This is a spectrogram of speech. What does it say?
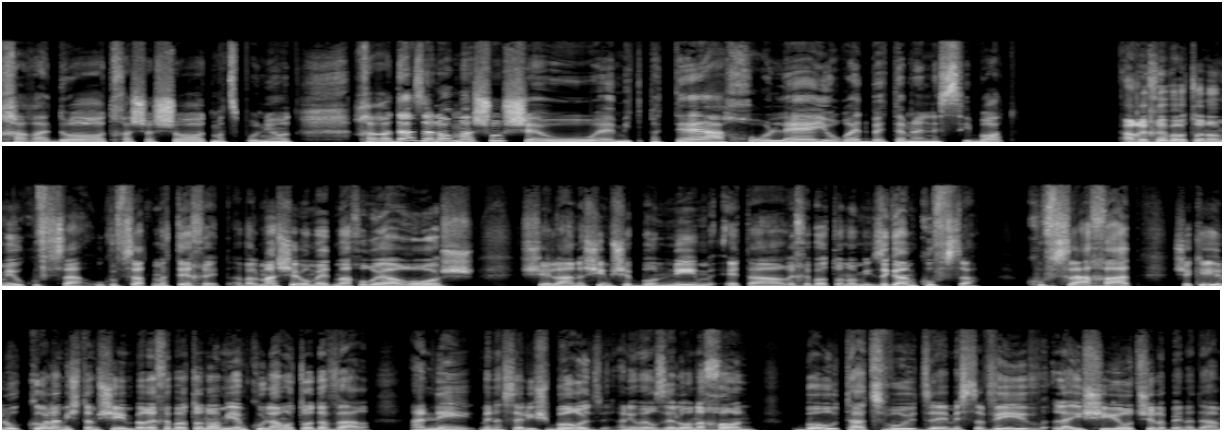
חרדות, חששות, מצפוניות? חרדה זה לא משהו שהוא אה, מתפתח, עולה, יורד בהתאם לנסיבות? הרכב האוטונומי הוא קופסה, הוא קופסת מתכת, אבל מה שעומד מאחורי הראש של האנשים שבונים את הרכב האוטונומי זה גם קופסה. קופסה אחת, שכאילו כל המשתמשים ברכב האוטונומי הם כולם אותו דבר. אני מנסה לשבור את זה. אני אומר, זה לא נכון. בואו תעצבו את זה מסביב לאישיות של הבן אדם.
